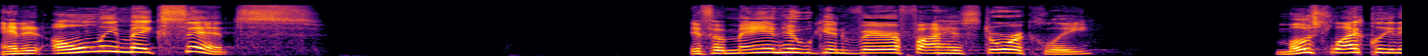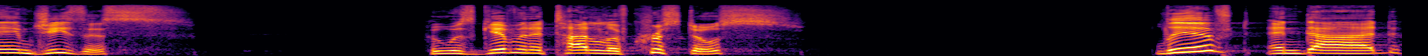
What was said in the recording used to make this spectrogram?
And it only makes sense if a man who we can verify historically, most likely named Jesus, who was given a title of Christos, lived and died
